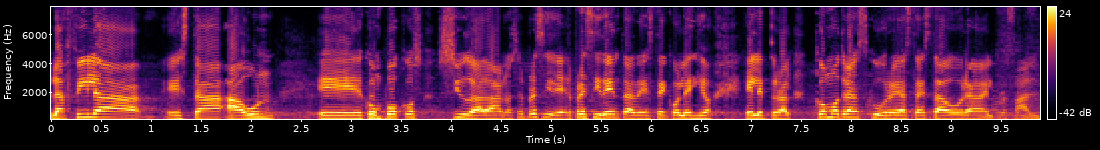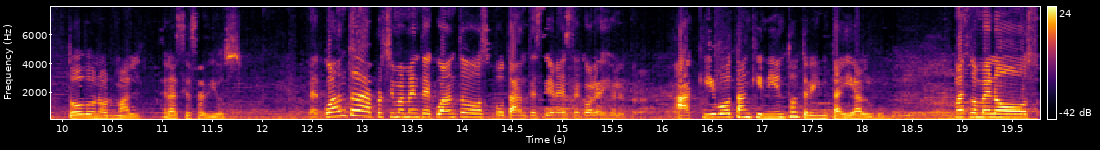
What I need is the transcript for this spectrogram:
La fila está aún eh, con pocos ciudadanos. El, presidente, presidenta de este colegio electoral, ¿cómo transcurre hasta esta hora el proceso? todo normal, gracias a Dios. ¿Cuánto aproximadamente cuántos votantes tiene este colegio electoral? Aquí votan 530 y algo. Más o menos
